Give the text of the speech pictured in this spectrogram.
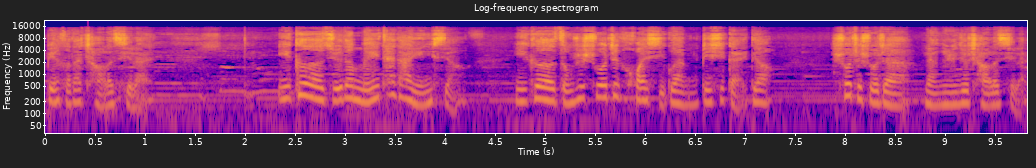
便和他吵了起来。一个觉得没太大影响，一个总是说这个坏习惯必须改掉。说着说着，两个人就吵了起来。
